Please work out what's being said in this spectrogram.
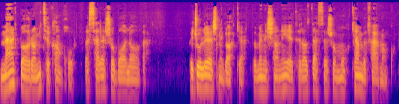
مرد به آرامی تکان خورد و سرش را بالا آورد. به جلویش نگاه کرد و به نشانه اعتراض دستش را محکم به فرمان کوبید.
